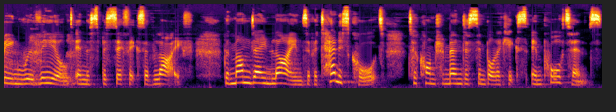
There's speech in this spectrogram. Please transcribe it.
being revealed in the specifics of life. The mundane lines of a tennis court took on tremendous symbolic ex- importance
